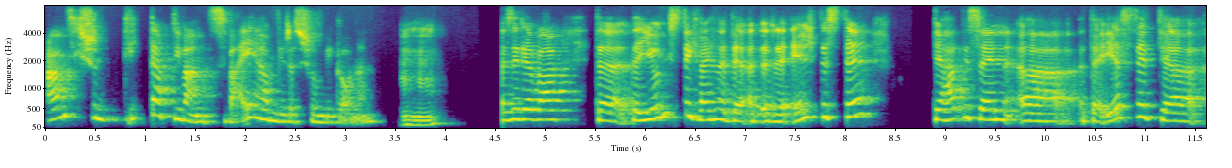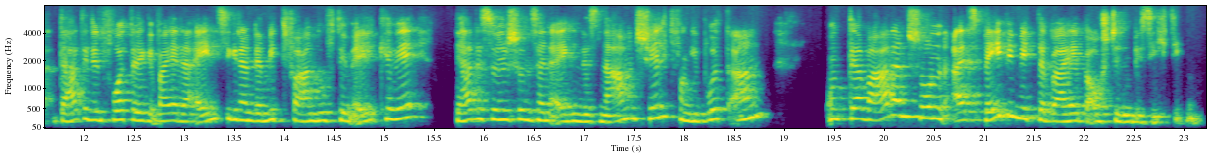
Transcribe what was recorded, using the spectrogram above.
an sich schon, ich glaube, die waren zwei, haben wir das schon begonnen. Mhm. Also der war der, der Jüngste, ich weiß nicht, der, der, der Älteste, der hatte sein, äh, der Erste, der, der hatte den Vorteil, war ja der Einzige, dann der mitfahren durfte im LKW. Der hatte so schon sein eigenes Namensschild von Geburt an. Und der war dann schon als Baby mit dabei, Baustellen besichtigen.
